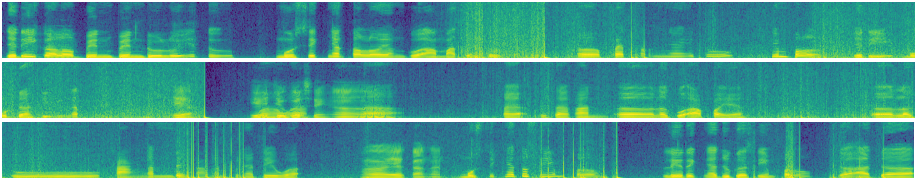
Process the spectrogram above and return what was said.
Jadi Hmm. kalau band-band dulu itu musiknya kalau yang gua amatin tuh eh, patternnya itu simple. Jadi mudah diingat. iya Bahan. juga sih Eh, Nah, kayak misalkan eh, lagu apa ya? Eh, lagu kangen deh, kangen punya dewa. oh ya kangen Musiknya tuh simple, liriknya juga simple, gak ada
